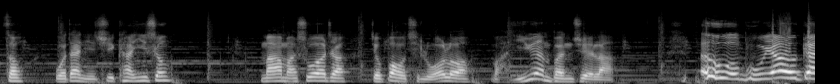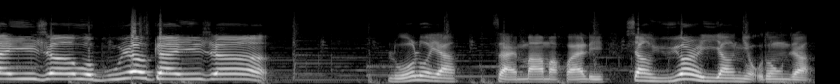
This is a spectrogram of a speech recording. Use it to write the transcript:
走，我带你去看医生。”妈妈说着，就抱起罗罗往医院奔去了。呃，我不要看医生，我不要看医生。罗罗呀，在妈妈怀里像鱼儿一样扭动着，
